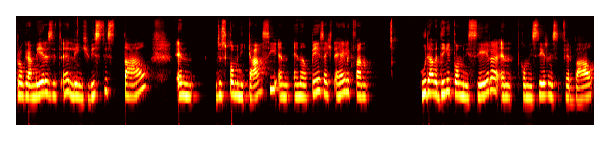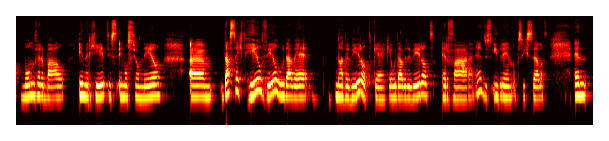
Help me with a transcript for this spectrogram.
programmeren zit hè, linguistisch, taal. En dus communicatie. En NLP zegt eigenlijk van hoe dat we dingen communiceren. En communiceren is verbaal, non-verbaal, energetisch, emotioneel. Um, dat zegt heel veel hoe dat wij naar de wereld kijken, hoe dat we de wereld ervaren. Hè? Dus iedereen op zichzelf. En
